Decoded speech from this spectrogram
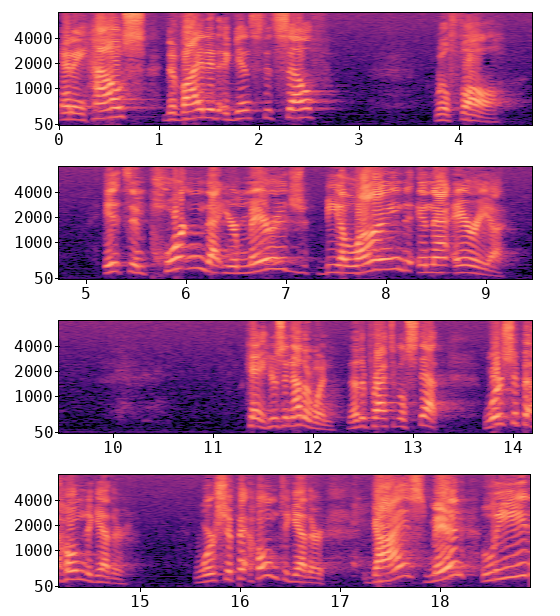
and a house divided against itself will fall. It's important that your marriage be aligned in that area. Okay, here's another one, another practical step. Worship at home together. Worship at home together. Guys, men, lead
